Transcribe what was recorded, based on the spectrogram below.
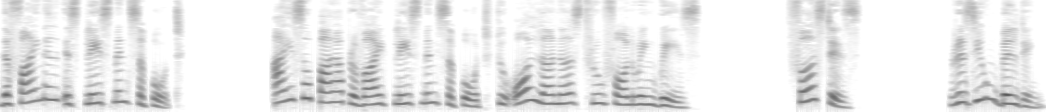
the final is placement support. ISOPARA provide placement support to all learners through following ways. First is resume building.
